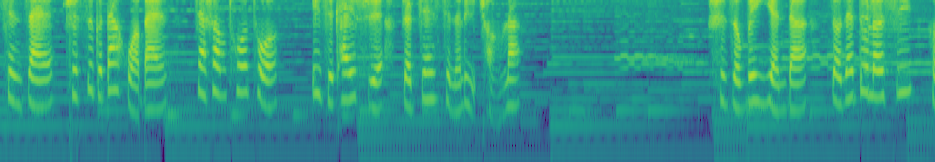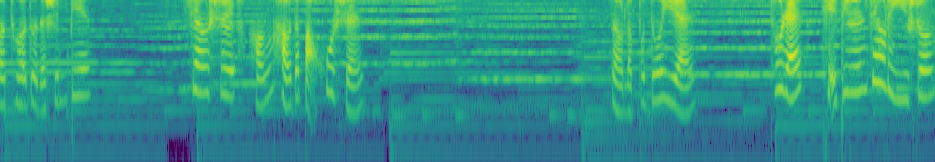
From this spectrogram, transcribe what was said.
现在是四个大伙伴加上托托，一起开始这艰险的旅程了。狮子威严的走在杜洛西和托托的身边，像是很好的保护神。走了不多远，突然铁皮人叫了一声，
